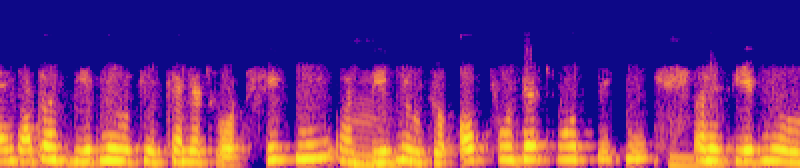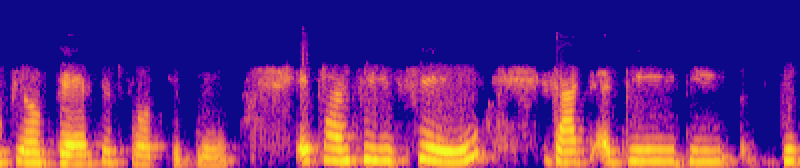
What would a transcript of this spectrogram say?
en dat ons weet nie hoeveel kinders word siek nie, ons mm. weet nie hoeveel opvoeders word siek nie, mm. en ons weet nie hoeveel werkers word siek nie. Ek kan sê sê dat die die die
